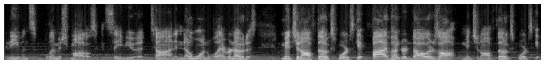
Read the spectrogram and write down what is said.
and even some blemish models that can save you a ton, and no one will ever notice. Mention Off the Hook Sports, get $500 off. Mention Off the Hook Sports, get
